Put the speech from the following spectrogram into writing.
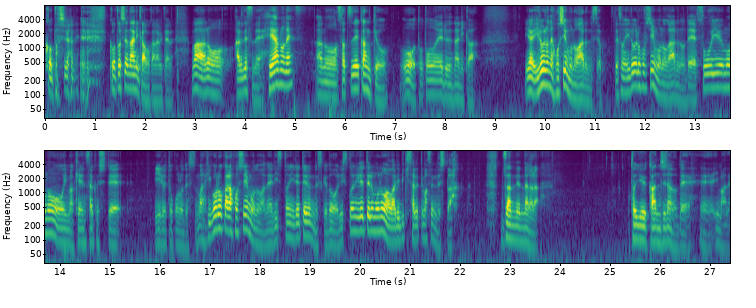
今年はね今年は何買おうかなみたいな。まああのあれですね。部屋のねあの撮影環境を整える何か。いやいろいろね欲しいものはあるんですよ。でそのいろいろ欲しいものがあるのでそういうものを今検索しているところです。まあ日頃から欲しいものはねリストに入れてるんですけどリストに入れてるものは割引されてませんでした。残念ながら。という感じなので、えー、今ね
